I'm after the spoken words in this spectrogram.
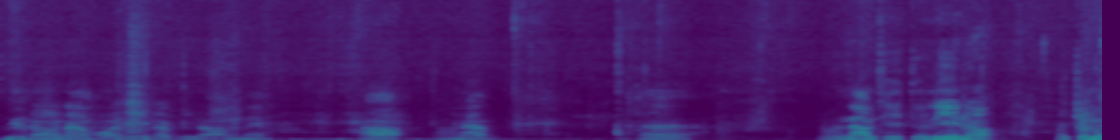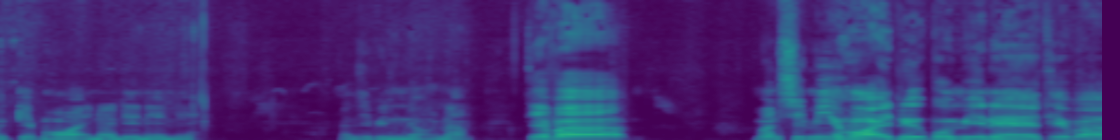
อยู่หนองน้ำบ่อนี่เนาะพี่น้องเนี่ยเนาะหนองน้ำเออหนองน้ำที่ตัวนี้เนาะเราจะมาเก็บหอยเนาะเดี๋ยวนี้นี่มันจะเป็นหนองน้ำแต่ว่า มันสิมีหอยหรือบ่มีแน่ที่ว่า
